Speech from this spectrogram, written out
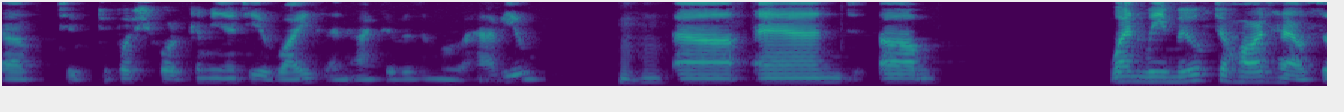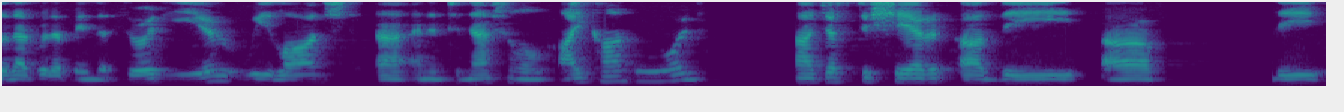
uh, to, to push for community rights and activism or what have you. Mm-hmm. Uh, and um, when we moved to Hart House, so that would have been the third year, we launched uh, an international icon award uh, just to share uh, the, the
